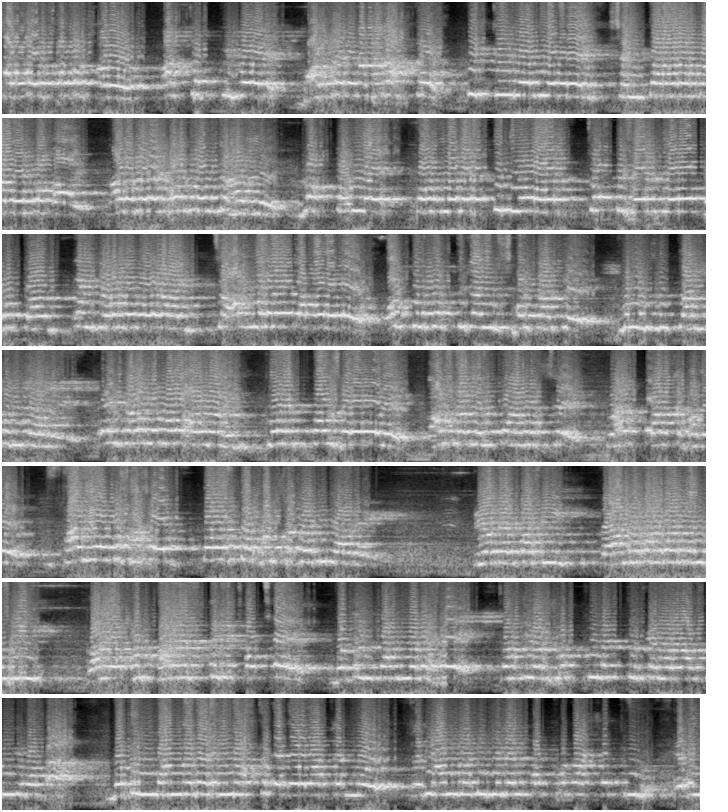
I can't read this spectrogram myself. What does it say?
সকল সকল সড়ক আর চুক্তি করে ভারতের কাছে রাষ্ট্র বিক্রি করে দিয়েছে, সেই তারা কথায় আমাদের এখন বলতে হবে, রক্ত দিয়ে বাংলাদেশ তৃতীয়বার চব্বিশের যে অভ্যুত্থান এই নাই যে আমাদের কথা অন্তর্বর্তীকালীন সরকারকে হবে। এই মানুষের উপরে আমাদের পরামর্শে করাতে হবে। স্থানীয় দিতে হবে। প্রিয় দেশবাসী বলছি নতুন বাংলাদেশে। রাষ্ট্রকে করবার জন্য যদি আমরা নিজেদের পক্ষতার শত্রু এবং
